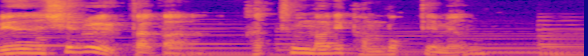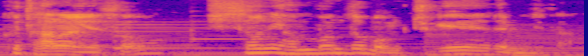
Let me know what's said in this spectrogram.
우리는 시를 읽다가 같은 말이 반복되면 그 단어에서 시선이 한 번 더 멈추게 됩니다.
